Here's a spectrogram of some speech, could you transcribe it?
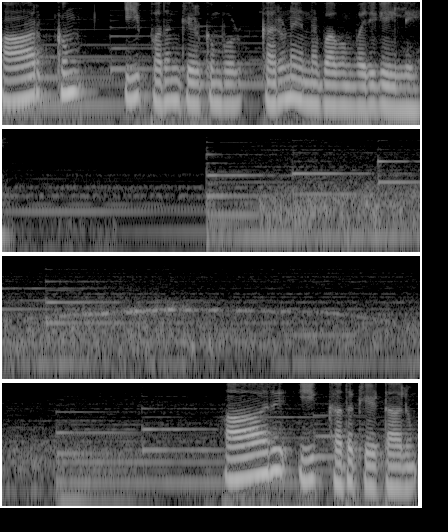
ആർക്കും ഈ പദം കേൾക്കുമ്പോൾ കരുണ എന്ന ഭാവം വരികയില്ലേ? ആര് ഈ കഥ കേട്ടാലും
